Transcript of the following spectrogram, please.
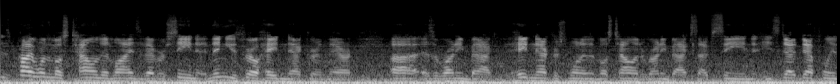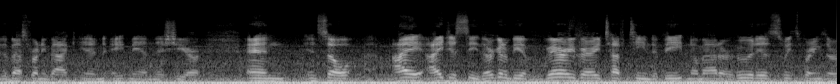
is probably one of the most talented lines I've ever seen. And then you throw Hayden Ecker in there uh, as a running back. Hayden Ecker is one of the most talented running backs I've seen. He's de- definitely the best running back in eight man this year. And and so I, I just see they're going to be a very, very tough team to beat, no matter who it is, Sweet Springs or,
